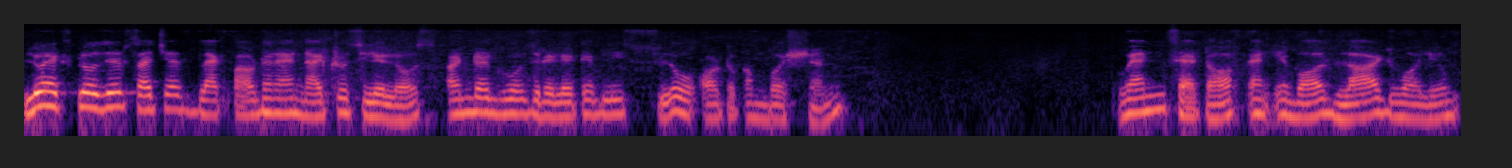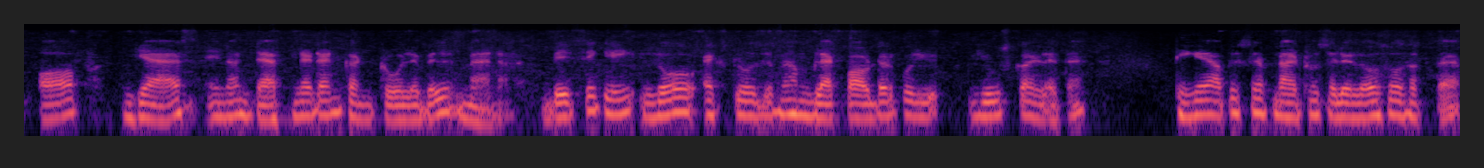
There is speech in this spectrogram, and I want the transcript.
Low explosives such as black powder and nitrocellulose undergoes relatively slow autocombustion when set off and evolve large volume of gas in a definite and controllable manner. Basically low explosive में हम ब्लैक पाउडर को यूज़ कर लेते हैं। ठीक है, आप सिर्फ़ नाइट्रोसेलोस हो सकता है।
